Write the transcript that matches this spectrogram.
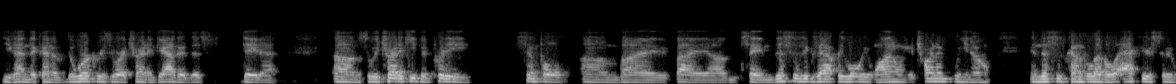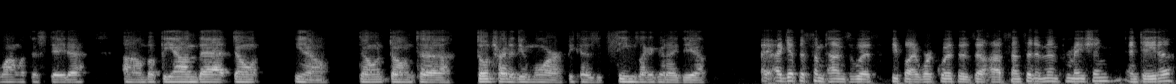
you kind of kind of the workers who are trying to gather this data um, so we try to keep it pretty simple um, by by um, saying this is exactly what we want, we're trying to you know, and this is kind of the level of accuracy we want with this data. Um, but beyond that, don't you know, don't don't uh, don't try to do more because it seems like a good idea. I, I get this sometimes with people I work with is they'll have sensitive information and data,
